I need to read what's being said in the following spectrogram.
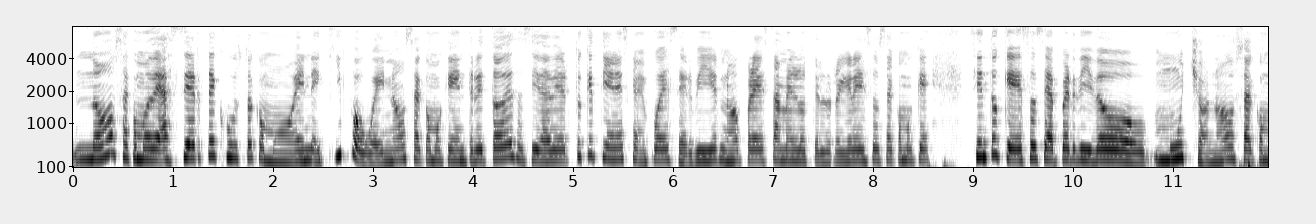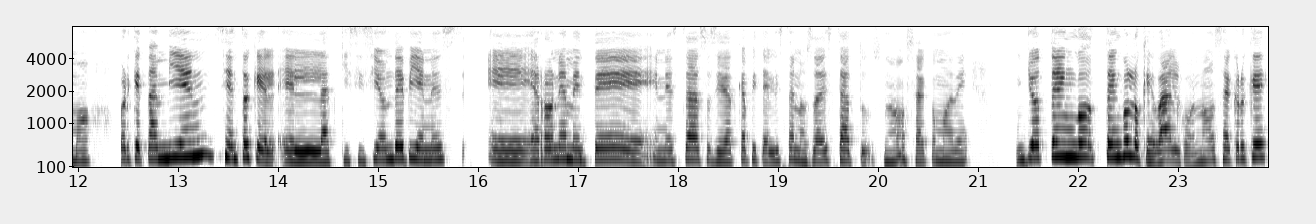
¿no? O sea, como de hacerte justo como en equipo, güey, ¿no? O sea, como que entre todos así de, a ver, ¿tú qué tienes que me puede servir, ¿no? Préstamelo, te lo regreso, o sea, como que siento que eso se ha perdido mucho, ¿no? O sea, como, porque también siento que la adquisición de bienes eh, erróneamente en esta sociedad capitalista nos da estatus, ¿no? O sea, como de, yo tengo, tengo lo que valgo, ¿no? O sea, creo que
